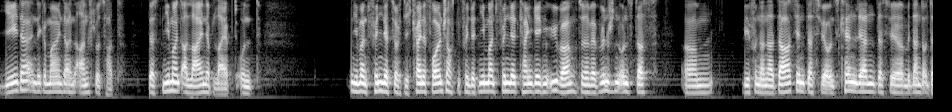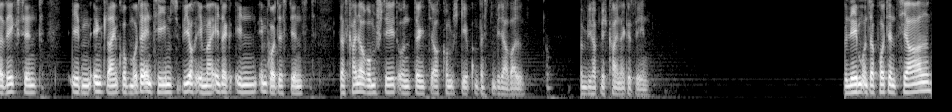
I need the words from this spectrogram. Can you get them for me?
jeder in der Gemeinde einen Anschluss hat, dass niemand alleine bleibt und niemand findet so richtig, keine Freundschaften findet, niemand findet kein Gegenüber, sondern wir wünschen uns, dass ähm, wir voneinander da sind, dass wir uns kennenlernen, dass wir miteinander unterwegs sind, eben in Kleingruppen oder in Teams, wie auch immer, in der, in, im Gottesdienst, dass keiner rumsteht und denkt, ja komm, ich gebe am besten wieder, weil irgendwie hat mich keiner gesehen. Wir leben unser Potenzial.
